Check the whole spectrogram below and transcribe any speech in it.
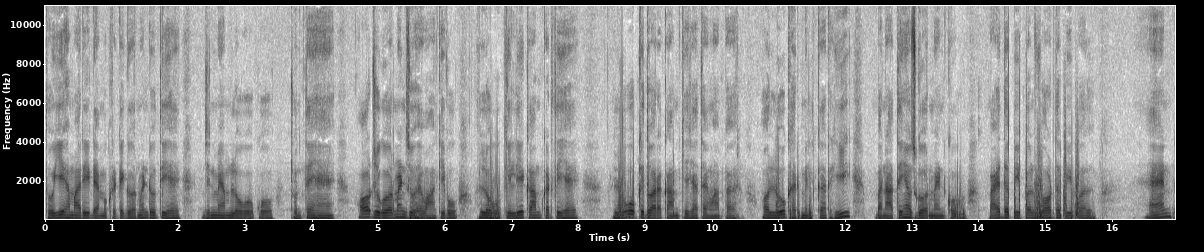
तो ये हमारी डेमोक्रेटिक गवर्नमेंट होती है, जिनमें हम लोगों को चुनते हैं और जो गवर्नमेंट जो है वहाँ की वो लोगों के लिए काम करती है, लोगों के द्वारा काम किया जाता है वहाँ पर। और लोग घर मिलकर ही बनाते हैं उस गवर्नमेंट को। By the people for the people and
